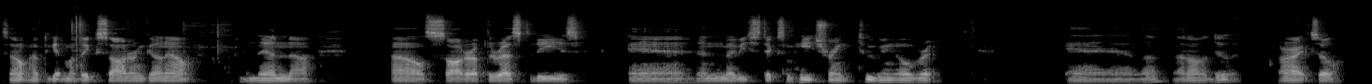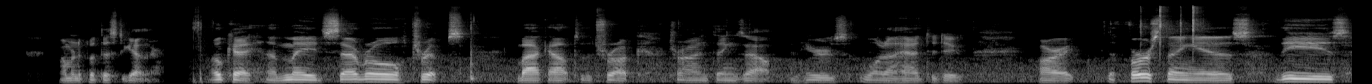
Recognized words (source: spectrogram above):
so I don't have to get my big soldering gun out. And then uh, I'll solder up the rest of these and, and maybe stick some heat shrink tubing over it. And well, that ought to do it. All right, so I'm going to put this together. Okay, I've made several trips back out to the truck trying things out. And here's what I had to do. All right the first thing is these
